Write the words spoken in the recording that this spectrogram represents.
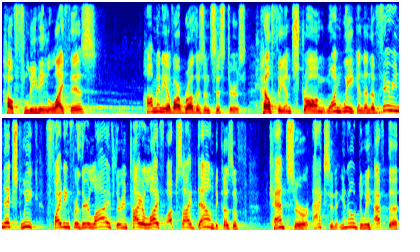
how fleeting life is? How many of our brothers and sisters, healthy and strong one week and then the very next week fighting for their lives, their entire life upside down because of cancer or accident. You know, do we have to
